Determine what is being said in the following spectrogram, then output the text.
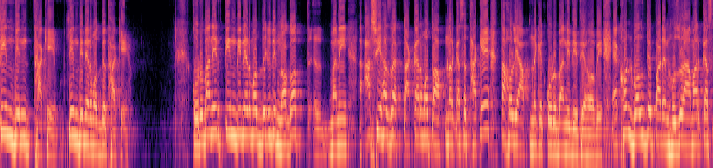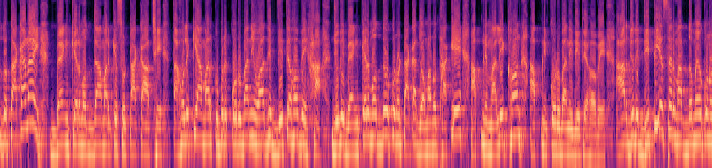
তিন দিন থাকে, তিন দিনের মধ্যে থাকে। কোরবানির তিন দিনের মধ্যে যদি নগদ মানে আশি হাজার টাকার মতো আপনার কাছে থাকে, তাহলে আপনাকে কোরবানি দিতে হবে। এখন বলতে পারেন, হুজুর, আমার কাছে তো টাকা নাই, ব্যাংকের মধ্যে আমার কিছু টাকা আছে, তাহলে কি আমার উপরে কোরবানি ওয়াজিব দিতে হবে? হ্যাঁ যদি ব্যাংকের মধ্যেও কোনো টাকা জমানো থাকে, আপনি মালিক হন, আপনি কোরবানি দিতে হবে। আর যদি ডিপিএস এর মাধ্যমেও কোনো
